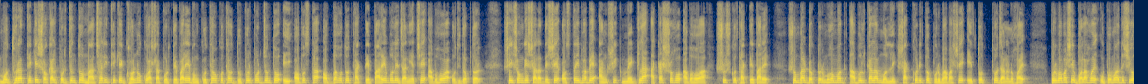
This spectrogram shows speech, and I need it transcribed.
মধ্যরাত থেকে সকাল পর্যন্ত মাঝারি থেকে ঘন কুয়াশা পড়তে পারে এবং কোথাও কোথাও দুপুর পর্যন্ত এই অবস্থা অব্যাহত থাকতে পারে বলে জানিয়েছে আবহাওয়া অধিদপ্তর। সেই সঙ্গে সারা দেশে অস্থায়ীভাবে আংশিক মেঘলা আকাশসহ আবহাওয়া শুষ্ক থাকতে পারে। সোমবার ডক্টর মোহাম্মদ আবুল কালাম মল্লিক স্বাক্ষরিত পূর্বাভাসে এ তথ্য জানানো হয়। পূর্বাভাসে বলা হয়, উপমহাদেশীয়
